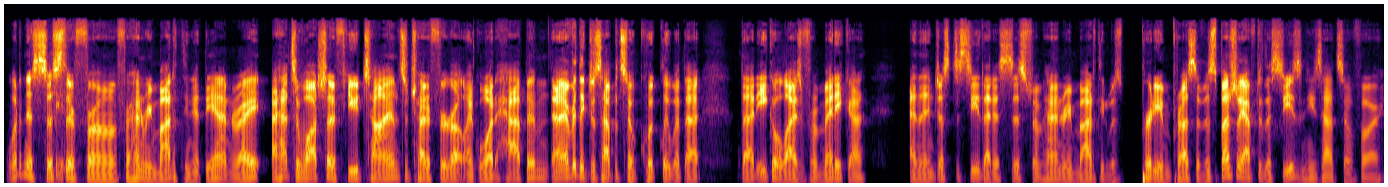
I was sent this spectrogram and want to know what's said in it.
What an assist there from for Henry Martin at the end, right? I had to watch that a few times to try to figure out like what happened. Everything just happened so quickly with that that equalizer from America. And then just to see that assist from Henry Martin was pretty impressive, especially after the season he's had so far.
